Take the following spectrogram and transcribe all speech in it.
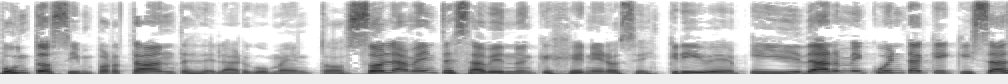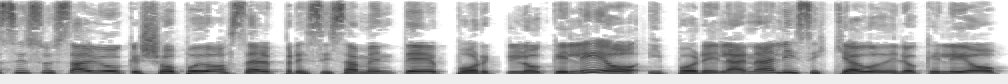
puntos importantes del argumento, solamente sabiendo en qué género se inscribe. Y darme cuenta que quizás eso es algo que yo puedo hacer precisamente por lo que leo y por el análisis que hago de lo que leo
